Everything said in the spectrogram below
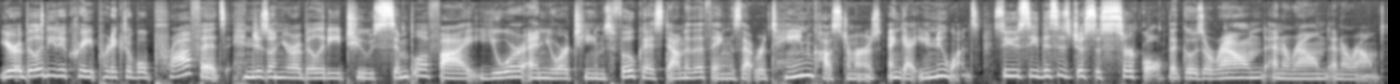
Your ability to create predictable profits hinges on your ability to simplify your and your team's focus down to the things that retain customers and get you new ones. So you see, this is just a circle that goes around and around and around.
